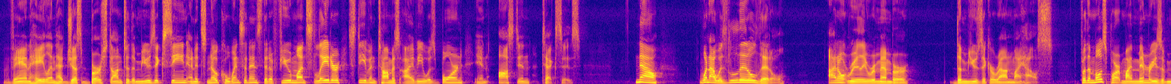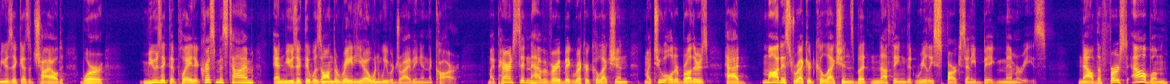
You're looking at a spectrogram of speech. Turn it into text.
Van Halen had just burst onto the music scene, and it's no coincidence that a few months later, Stephen Thomas Ivy was born in Austin, Texas. Now, when I was little, little, I don't really remember the music around my house. For the most part, my memories of music as a child were music that played at Christmas time and music that was on the radio when we were driving in the car. My parents didn't have a very big record collection. My two older brothers had modest record collections, but nothing that really sparks any big memories. Now, the first album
